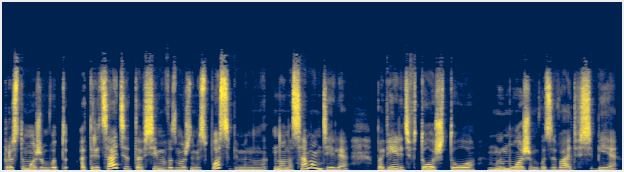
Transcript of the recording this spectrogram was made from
просто можем вот отрицать это всеми возможными способами, но, но на самом деле поверить в то, что мы можем вызывать в себе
